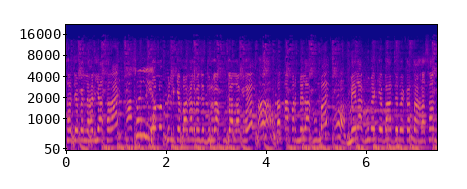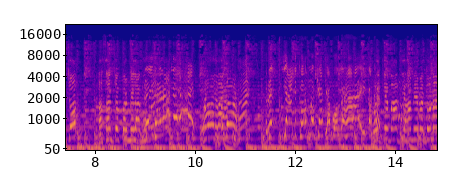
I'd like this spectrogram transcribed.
से जब लहरिया सराय हाँ सुन लिया। पोलो फ़ील्ड के बगल में जो दुर्गा पूजा लग है हाँ। पर मेला घूमे हाँ। मेला घूमे के बाद जेबे कता हसन चौक हसन चौक पर मेला ले हाँ। रे याद कर लो क्या क्या बोल रहा है। उसके के बाद हम एबै दोनाइ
